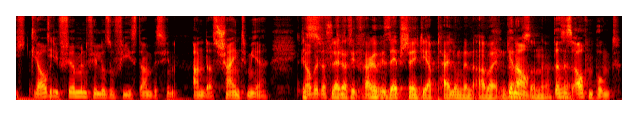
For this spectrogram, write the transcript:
ich glaube, Die- die, Firmenphilosophie ist da ein bisschen anders, scheint mir. Ich glaube, ist dass vielleicht die, auch die Frage, wie selbstständig die Abteilung dann arbeiten genau, darf. So, ne? das ja. ist auch ein Punkt.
